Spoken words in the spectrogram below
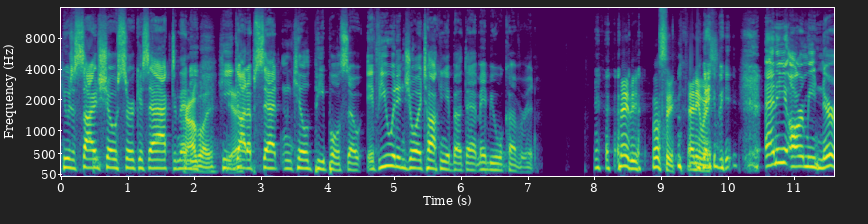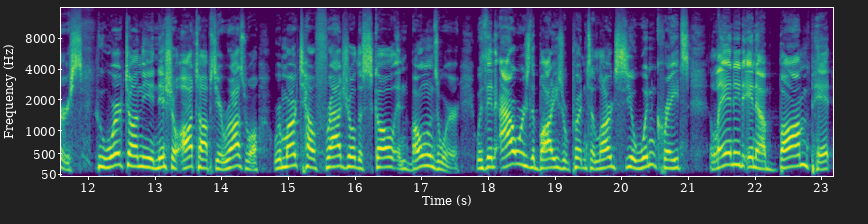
he was a sideshow circus act, and then Probably, he, he yeah. got upset and killed people. So if you would enjoy talking about that, maybe we'll cover it. Maybe we'll see. Anyways, Maybe. Any Army nurse who worked on the initial autopsy at Roswell remarked how fragile the skull and bones were. Within hours, the bodies were put into large steel wooden crates, landed in a bomb pit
